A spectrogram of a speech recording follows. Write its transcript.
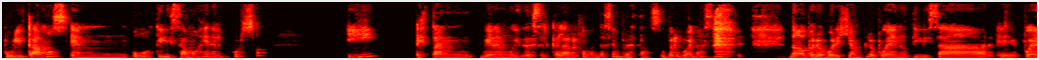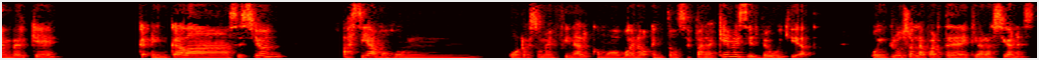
publicamos en, o utilizamos en el curso y están, vienen muy de cerca la recomendación, pero están súper buenas. no, pero por ejemplo pueden utilizar, eh, pueden ver que en cada sesión hacíamos un, resumen final como, bueno, entonces, ¿para qué me sirve Wikidata? O incluso en la parte de declaraciones,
